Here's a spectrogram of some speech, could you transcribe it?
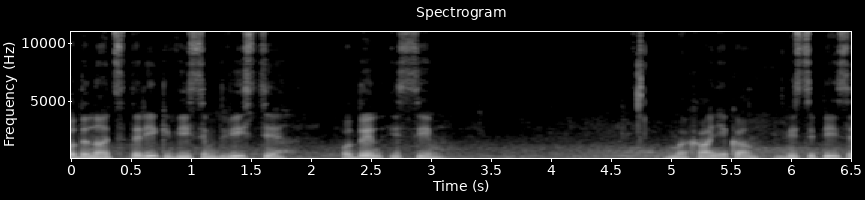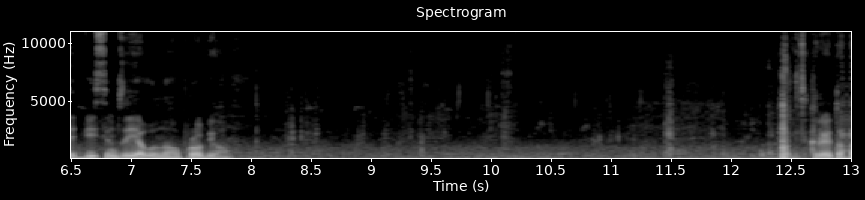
11 рік, 8200, 1,7. Механіка 258 заявленого пробігу. Відкрито.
